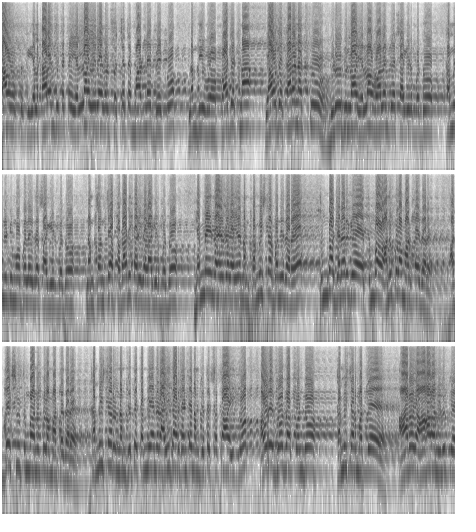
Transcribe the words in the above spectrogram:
ಯಾವ ಎಲ್ಲ ಕಾರಂಜಿ ಕಟ್ಟೆ ಎಲ್ಲಾ ಏರಿಯಾಗಳು ಸ್ವಚ್ಛತೆ ಮಾಡಲೇಬೇಕು. ನಮ್ದು ಈ ಪ್ರಾಜೆಕ್ಟ್ನ ಯಾವುದೇ ಕಾರಣಕ್ಕೂ ಬಿಡುವುದಿಲ್ಲ. ಎಲ್ಲಾ ವಾಲಂಟಿಯರ್ಸ್ ಆಗಿರ್ಬೋದು ಕಮ್ಯುನಿಟಿ ಮೊಬೈಲೈಸರ್ಸ್ ಆಗಿರ್ಬೋದು ನಮ್ಮ ಸಂಸ್ಥೆಯ ಪದಾಧಿಕಾರಿಗಳಾಗಿರ್ಬೋದು, ಹೆಮ್ಮೆಯಿಂದ ಹೇಳಬೇಕಾಗಿದೆ ನಮ್ಮ ಕಮಿಷನರ್ ಬಂದಿದ್ದಾರೆ. ತುಂಬಾ ಜನರಿಗೆ ತುಂಬಾ ಅನುಕೂಲ ಮಾಡ್ತಾ ಇದ್ದಾರೆ. ಅಧ್ಯಕ್ಷರು ತುಂಬಾ ಅನುಕೂಲ ಮಾಡ್ತಾ ಇದ್ದಾರೆ. ಕಮಿಷನರ್ ನಮ್ಮ ಜೊತೆ ಕಮ್ಮಿ ಅಂದ್ರೆ ಐದಾರು ಗಂಟೆ ನಮ್ಮ ಜೊತೆ ಸ್ವತಃ ಇದ್ದು, ಅವರೇ ಜೋರ್ ಹಾಕೊಂಡು ಕಮಿಷನರ್ ಮತ್ತೆ ಆರೋಗ್ಯ, ಆಹಾರ ನಿರೀಕ್ಷ,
